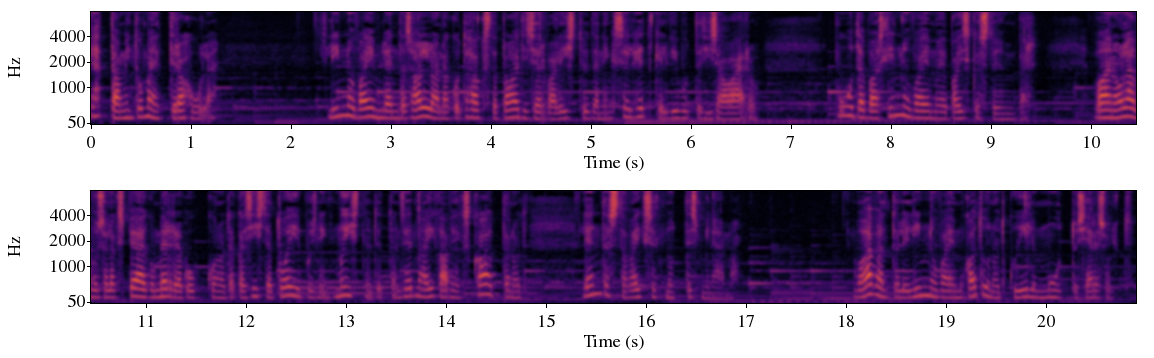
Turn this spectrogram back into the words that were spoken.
jäta mind ometi rahule linnuvaim lendas alla, nagu tahaks ta paadiserval istuda ning sel hetkel vibutas isa aeru. puu tabas linnuvaimu ja paiskas ta ümber. vaene olevus oleks peaaegu merre kukkunud, aga siis ta toibus ning mõistnud, et on seda igaveseks kaotanud, lendas ta vaikselt nuttes minema. vaevalt oli linnuvaim kadunud, kui ilm muutus järsult.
